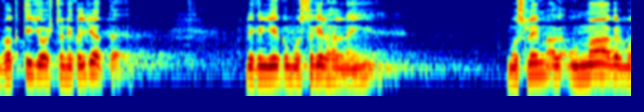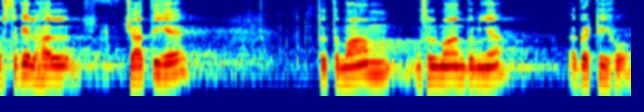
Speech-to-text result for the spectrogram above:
وقتی جوش تو نکل جاتا ہے، لیکن یہ کوئی مستقل حل نہیں ہے۔ مسلم اما اگر مستقل حل چاہتی ہے تو تمام مسلمان دنیا اکٹھی ہو۔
